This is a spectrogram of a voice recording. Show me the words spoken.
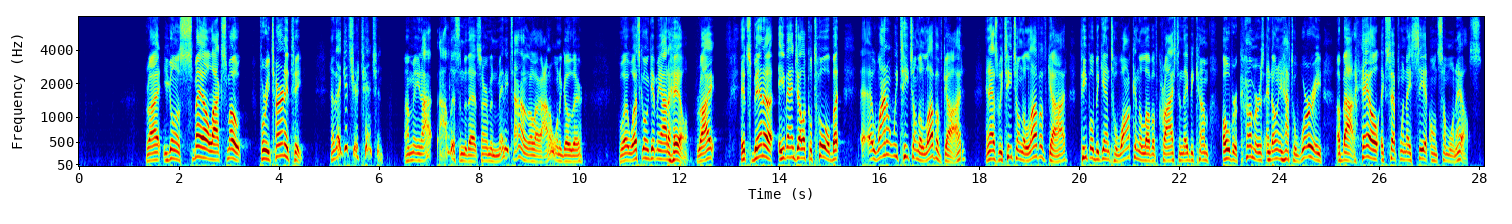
Right? You're going to smell like smoke for eternity. Now that gets your attention. I mean, I, I listened to that sermon many times. I'm like, I don't want to go there. Well, what's going to get me out of hell, right? It's been an evangelical tool, but uh, why don't we teach on the love of God? And as we teach on the love of God, people begin to walk in the love of Christ and they become overcomers and don't even have to worry about hell except when they see it on someone else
